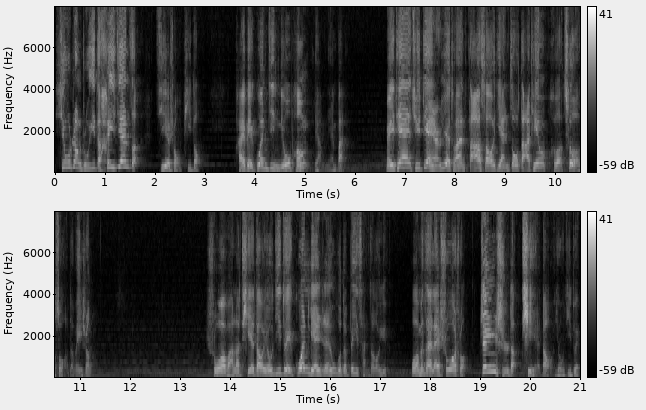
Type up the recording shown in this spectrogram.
修正主义的黑尖子，接受批斗。还被关进牛棚两年半，每天去电影乐团打扫演奏大厅和厕所的卫生。说完了铁道游击队关联人物的悲惨遭遇，我们再来说说真实的铁道游击队。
